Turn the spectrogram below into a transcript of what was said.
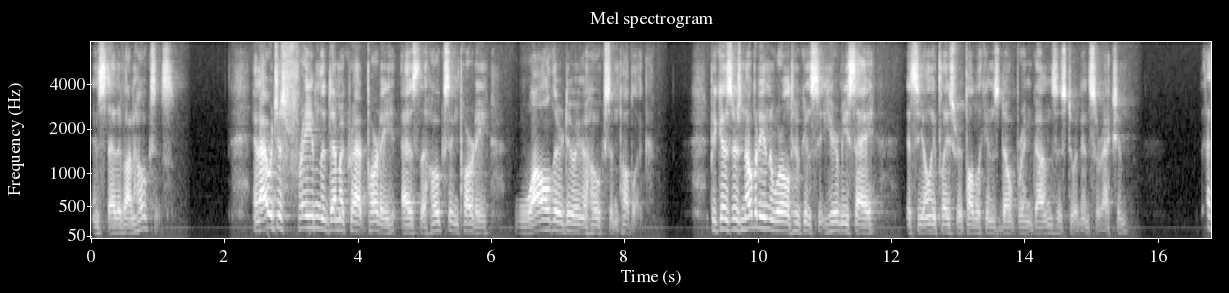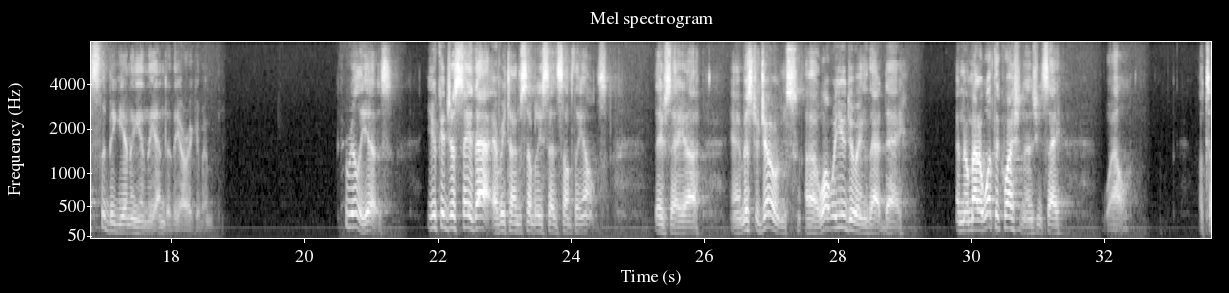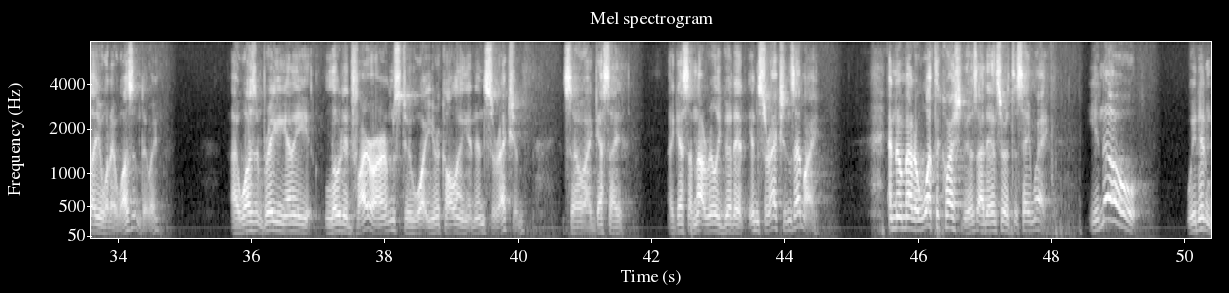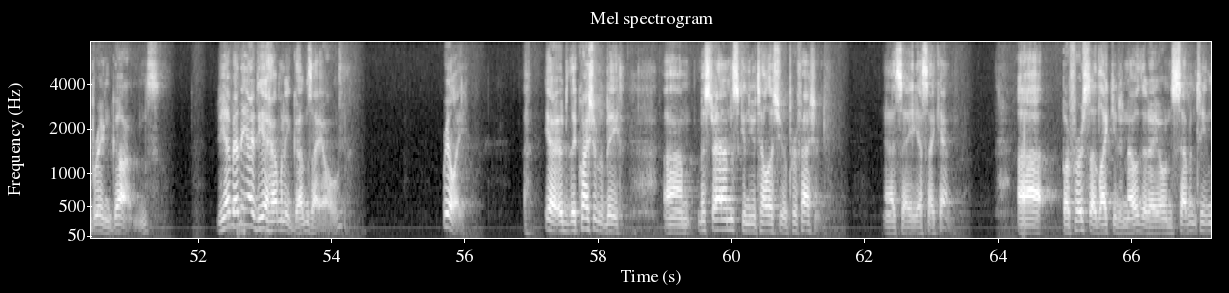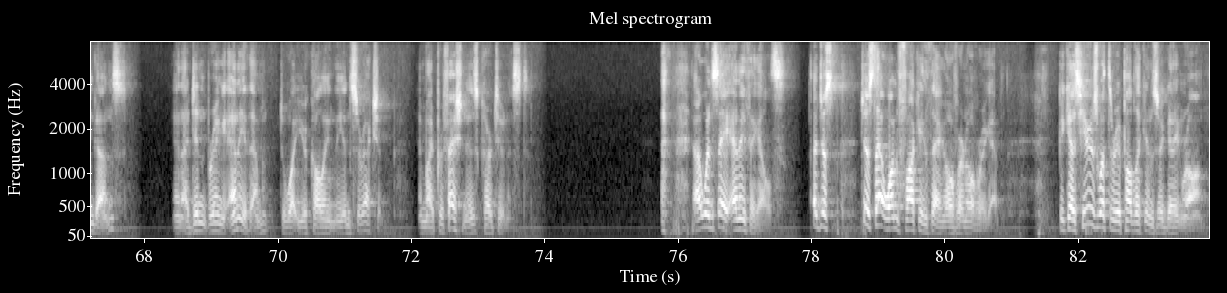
instead of on hoaxes. And I would just frame the Democrat Party as the hoaxing party while they're doing a hoax in public. Because there's nobody in the world who can see, hear me say it's the only place Republicans don't bring guns is to an insurrection. That's the beginning and the end of the argument. It really is. You could just say that every time somebody said something else. They say, uh, and Mr. Jones, uh, what were you doing that day? And no matter what the question is, you'd say, well, I'll tell you what I wasn't doing. I wasn't bringing any loaded firearms to what you're calling an insurrection. So I guess I, I guess I'm not really good at insurrections, am I? And no matter what the question is, I'd answer it the same way. You know, we didn't bring guns. Do you have any idea how many guns I own? Really? yeah, the question would be, um, Mr. Adams, can you tell us your profession? And I'd say, yes, I can. Uh, but first, I'd like you to know that I own 17 guns, and I didn't bring any of them to what you're calling the insurrection. And my profession is cartoonist. I wouldn't say anything else. I just, just that one fucking thing over and over again. Because here's what the Republicans are getting wrong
